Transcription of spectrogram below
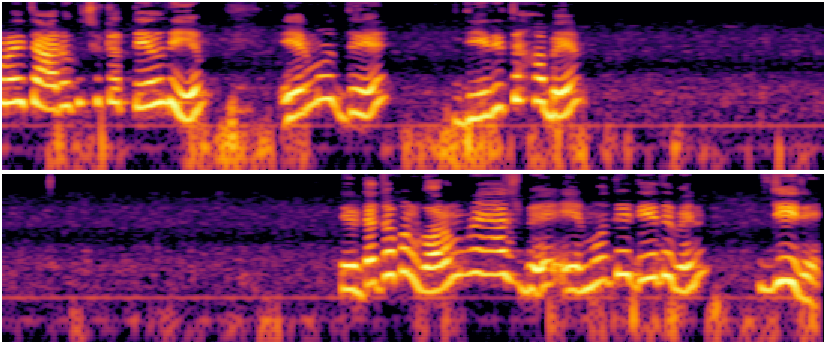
কড়াইতে আরও কিছুটা তেল দিয়ে এর মধ্যে দিয়ে দিতে হবে তেলটা যখন গরম হয়ে আসবে, এর মধ্যে দিয়ে দেবেন জিরে,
